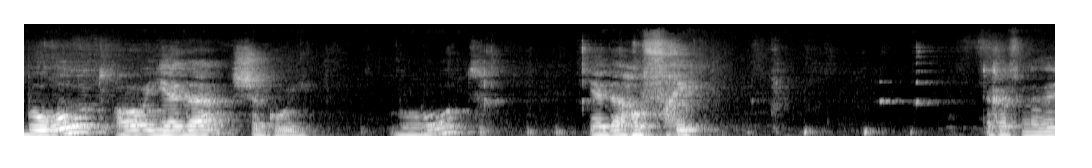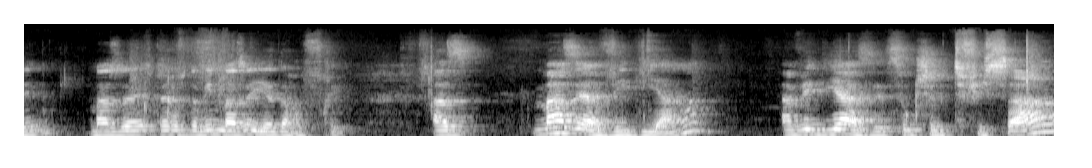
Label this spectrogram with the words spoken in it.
בורות או ידע שגוי. בורות, ידע הופכי. תכף נבין מה זה, תכף נבין מה זה ידע הופכי. אז מה זה אבידיה? אבידיה זה סוג של תפיסה,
